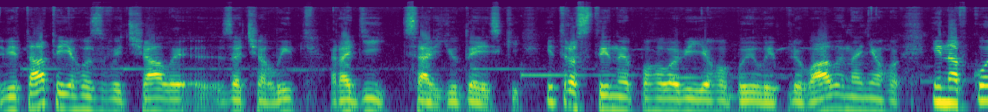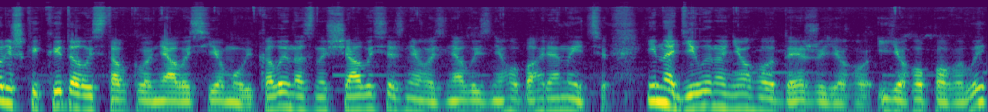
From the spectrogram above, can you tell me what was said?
вітати його звичали, зачали радій, цар юдейський, і тростиною по голові його били, і плювали на нього, і навколішки кидались та вклонялись йому. І коли назнущалися з нього, зняли з нього багряницю, і наділи на нього одежу його, і його повели,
